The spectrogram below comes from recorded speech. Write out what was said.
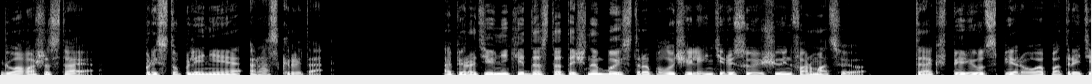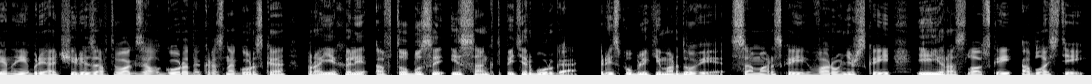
Глава 6. Преступление раскрыто. Оперативники достаточно быстро получили интересующую информацию. Так, в период с 1 по 3 ноября через автовокзал города Красногорска проехали автобусы из Санкт-Петербурга, Республики Мордовии, Самарской, Воронежской и Ярославской областей.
